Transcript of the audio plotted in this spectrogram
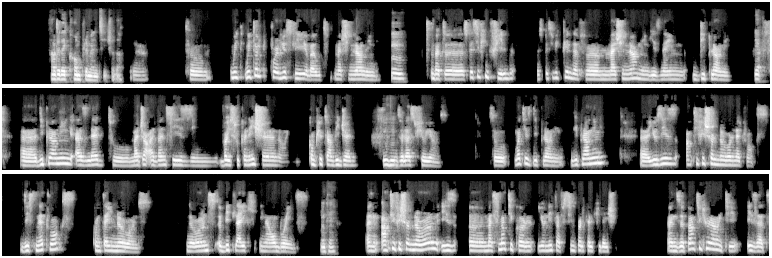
How do they complement each other? Yeah. So we we talked previously about machine learning, mm. but a specific field, a specific field of uh, machine learning is named deep learning. Yes. Uh, deep learning has led to major advances in voice recognition or computer vision mm-hmm. in the last few years. So what is deep learning? Deep learning uh, uses artificial neural networks. These networks contain neurons, neurons a bit like in our brains. Okay. An artificial neuron is a mathematical unit of simple calculation. And the particularity is that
